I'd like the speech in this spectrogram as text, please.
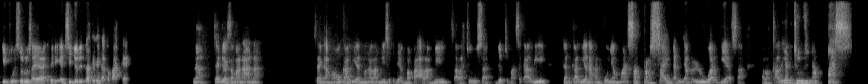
ibu suruh saya jadi insinyur itu akhirnya nggak kepake. Nah, saya bilang sama anak-anak, saya nggak mau kalian mengalami seperti yang Bapak alami, salah jurusan. Hidup cuma sekali, dan kalian akan punya masa persaingan yang luar biasa. Kalau kalian jurusannya pas,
